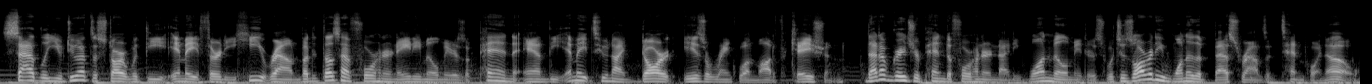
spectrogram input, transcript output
Sadly, you do have to start with the M830 heat round, but it does have 480mm of pin, and the M829 Dart is a rank 1 modification. That upgrades your pin to 491mm, which is already one of the best rounds at 10.0.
